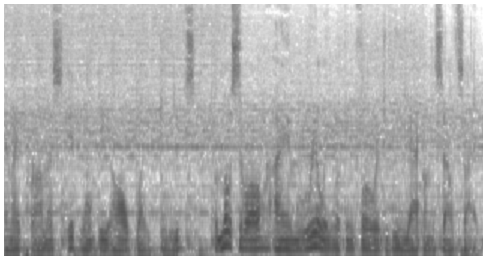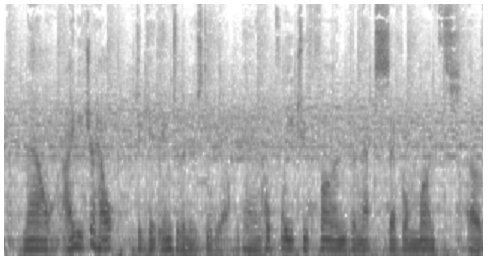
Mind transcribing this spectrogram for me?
and I promise it won't be all white dudes. But most of all, I am really looking forward to being back on the South Side. Now, I need your help to get into the new studio, and hopefully to fund the next several months of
